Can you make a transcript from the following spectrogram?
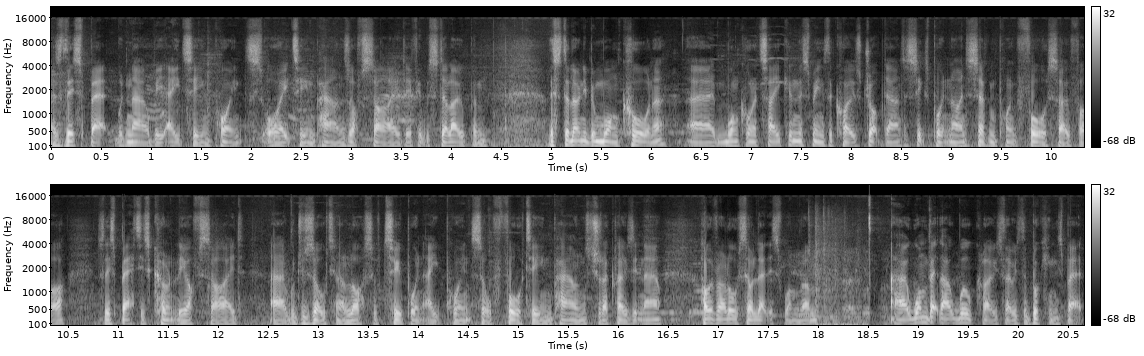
as this bet would now be 18 points or 18 pounds offside if it was still open. There's still only been one corner, uh, one corner taken. This means the quote's dropped down to 6.9 to 7.4 so far. So this bet is currently offside, uh, would result in a loss of 2.8 points or 14 pounds should I close it now. However, I'll also let this one run. Uh, one bet that will close though is the bookings bet.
